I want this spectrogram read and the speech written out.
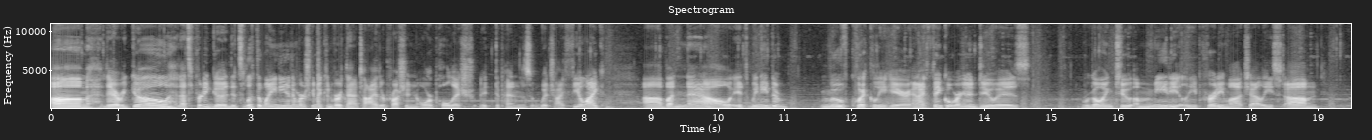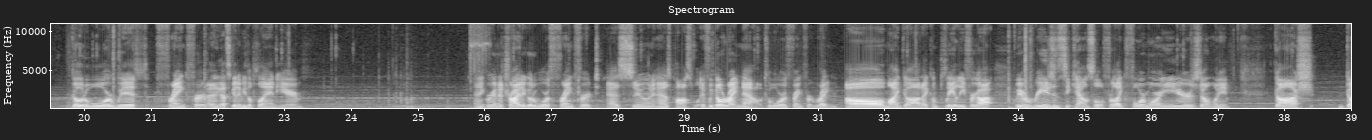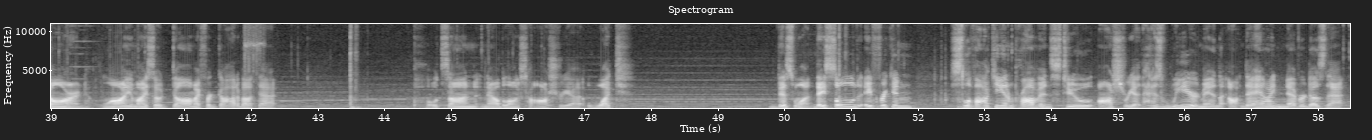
Um, there we go. That's pretty good. It's Lithuanian, and we're just going to convert that to either Prussian or Polish. It depends which I feel like. Uh, but now, it's, we need to move quickly here, and I think what we're going to do is we're going to immediately, pretty much at least, um, go to war with Frankfurt. I think that's going to be the plan here. I think we're going to try to go to war with Frankfurt as soon as possible. If we go right now to war with Frankfurt right... Oh my god, I completely forgot. We have a Regency Council for like four more years, don't we? Gosh darn. Why am I so dumb? I forgot about that. Potsdam now belongs to Austria. What? This one. They sold a freaking Slovakian province to Austria. That is weird, man. The, uh, the AI never does that.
